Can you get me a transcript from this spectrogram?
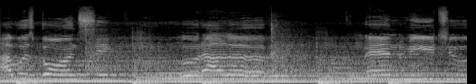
I was born sick, but I love it. Command me to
